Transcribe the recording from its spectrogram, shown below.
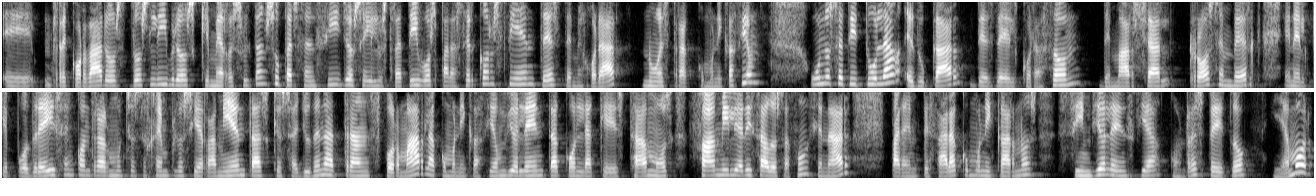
eh, recordaros dos libros que me resultan súper sencillos e ilustrativos para ser conscientes de mejorar nuestra comunicación. Uno se titula Educar desde el corazón de Marshall Rosenberg, en el que podréis encontrar muchos ejemplos y herramientas que os ayuden a transformar la comunicación violenta con la que estamos familiarizados a funcionar para empezar a comunicarnos sin violencia, con respeto y amor.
